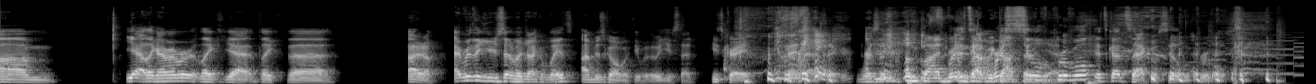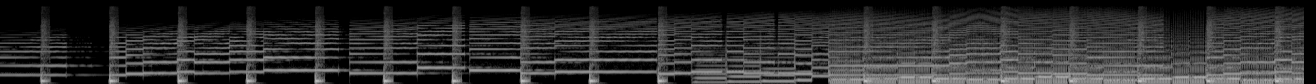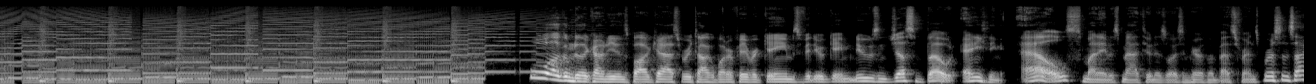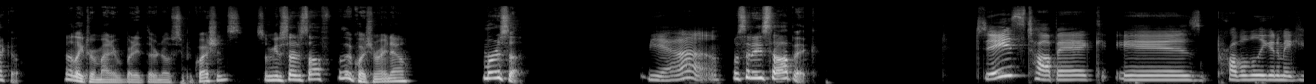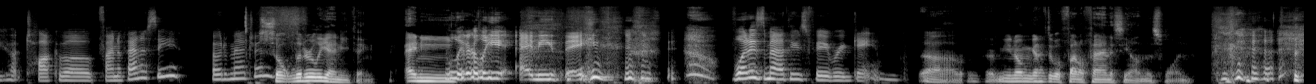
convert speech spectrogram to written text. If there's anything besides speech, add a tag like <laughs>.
Um, yeah, like I remember, like yeah, like the I don't know everything you said about Jack of Blades. I'm just going with you. What you said. He's great. <laughs> Fantastic. Marissa, I'm glad, I'm it's glad got we Marissa's got seal there. of approval. It's got Sacco's seal of silver approval. <laughs> Welcome to the Heathens podcast, where we talk about our favorite games, video game news, and just about anything else. My name is Matthew, and as always, I'm here with my best friends, Marissa and Sacco. I'd like to remind everybody that there are no stupid questions, so I'm going to start us off with a question right now. Marissa, Yeah. what's today's topic? Today's topic is probably going to make you talk about Final Fantasy, I would imagine. So, literally anything. Any. literally anything. <laughs> what is Matthew's favorite game? uh, you know, I'm going to have to go Final Fantasy on this one. <laughs>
